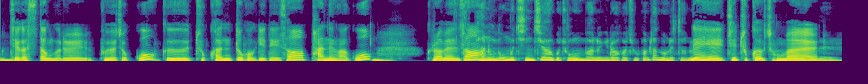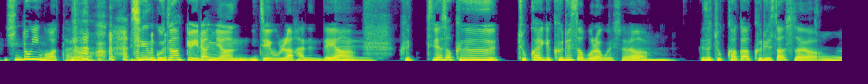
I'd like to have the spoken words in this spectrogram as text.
음. 제가 쓰던 글을 보여줬고, 그 조카는 또 거기에 대해서 반응하고, 음. 그러면서 반응 너무 진지하고 좋은 반응이라 가지고 깜짝 놀랐잖아요. 네, 제 조카 정말 네. 신동인 것 같아요. 지금 고등학교 1학년 이제 올라가는데요. 네. 그, 그래서 그 조카에게 글을 써보라고 했어요. 음. 그래서 조카가 글을 썼어요. 어.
